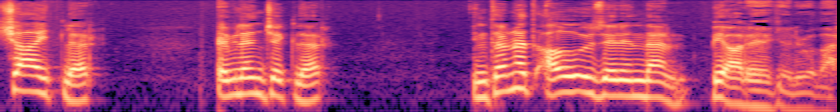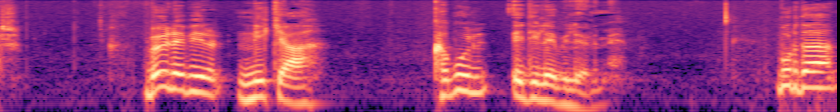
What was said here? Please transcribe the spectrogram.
Şahitler evlenecekler. internet ağı üzerinden bir araya geliyorlar. Böyle bir nikah kabul edilebilir mi? Burada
